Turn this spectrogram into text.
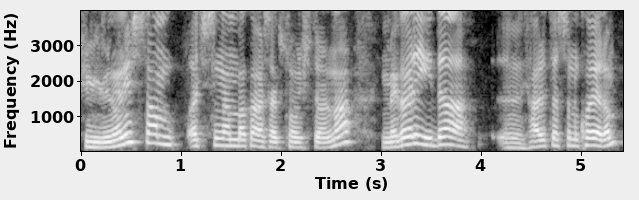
Şimdi Yunanistan açısından bakarsak sonuçlarına Megari İda e, haritasını koyarım.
